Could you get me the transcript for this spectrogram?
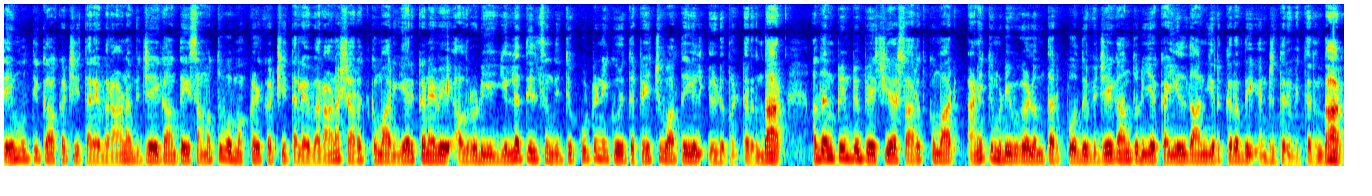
தேமுதிக கட்சி தலைவரான விஜயகாந்தை சமத்துவ மக்கள் கட்சி தலைவரான சரத்குமார் ஏற்கனவே அவருடைய இல்லத்தில் சந்தித்து கூட்டணி குறித்த பேச்சுவார்த்தையில் ஈடுபட்டிருந்தார். அதன் பின்பு பேசிய சரத்குமார் அனைத்து முடிவுகளும் தற்போது விஜயகாந்துடைய கையில்தான் இருக்கிறது என்று தெரிவித்திருந்தார்.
